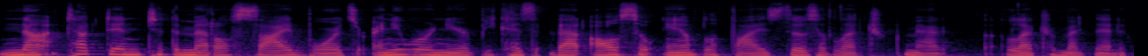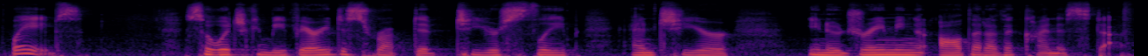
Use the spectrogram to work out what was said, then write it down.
not tucked into the metal sideboards or anywhere near because that also amplifies those electric electromagnetic waves. So, which can be very disruptive to your sleep and to your you know, dreaming and all that other kind of stuff.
